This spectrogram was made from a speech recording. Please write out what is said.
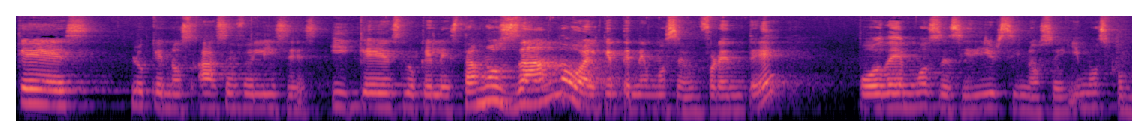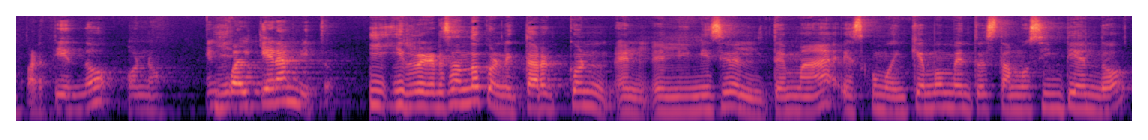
qué es lo que nos hace felices y qué es lo que le estamos dando al que tenemos enfrente, podemos decidir si nos seguimos compartiendo o no, en cualquier ámbito. Y, regresando a conectar con el, el inicio del tema, es como en qué momento estamos sintiendo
